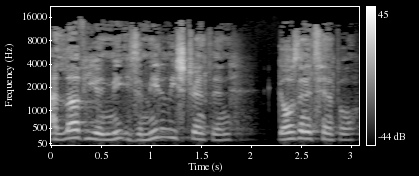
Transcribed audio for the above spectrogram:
I love he he's immediately strengthened, goes in the temple,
